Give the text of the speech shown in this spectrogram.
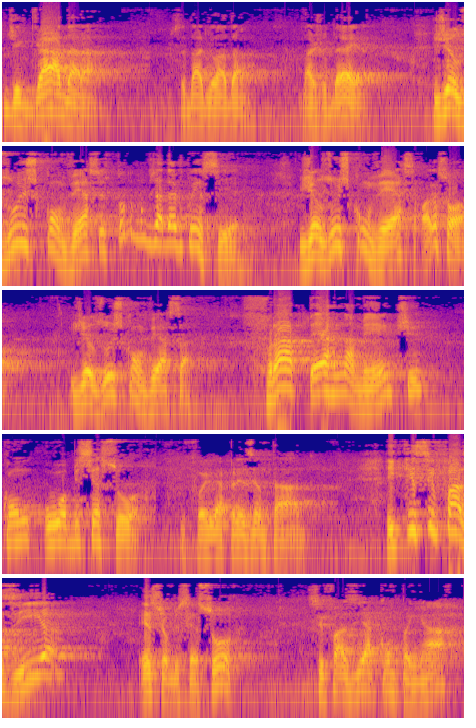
de Gádara, cidade lá da, da Judéia, Jesus conversa, isso todo mundo já deve conhecer. Jesus conversa, olha só, Jesus conversa fraternamente com o obsessor, que foi lhe apresentado, e que se fazia, esse obsessor, se fazia acompanhar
